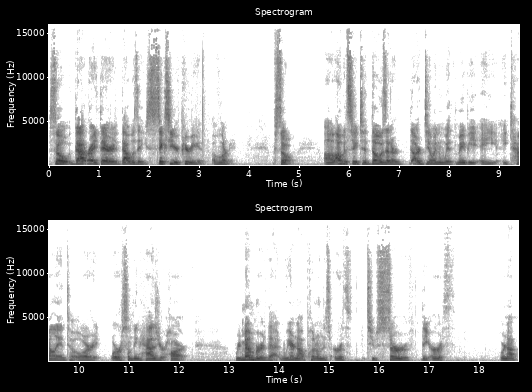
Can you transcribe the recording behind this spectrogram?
So that right there, that was a six year period of learning. So, um, I would say to those that are are dealing with maybe a, a talent or or something has your heart, remember that we are not put on this earth to serve the earth. We're not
